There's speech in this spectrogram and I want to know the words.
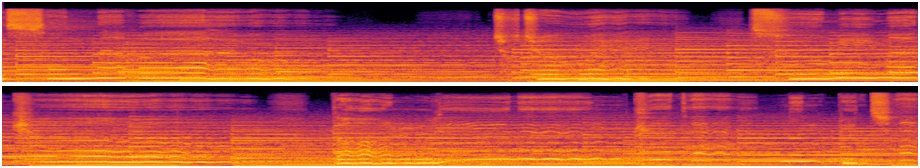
있었나 봐요. 초조해 숨이 막혀 빛에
